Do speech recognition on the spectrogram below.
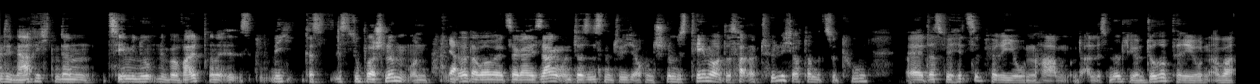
den Nachrichten dann zehn Minuten über Waldbrände ist nicht, das ist super schlimm und ja. ne, da wollen wir jetzt ja gar nicht sagen. Und das ist natürlich auch ein schlimmes Thema und das hat natürlich auch damit zu tun, äh, dass wir Hitzeperioden haben und alles mögliche und Dürreperioden. Aber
